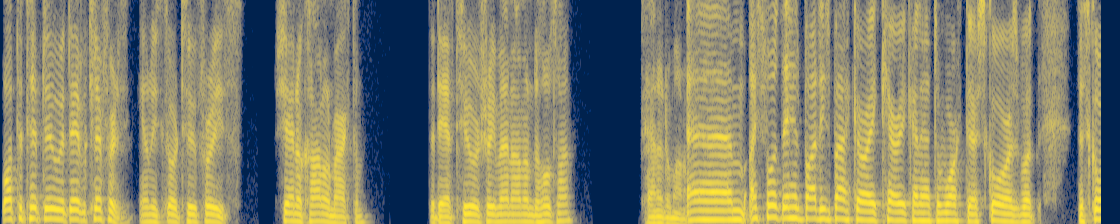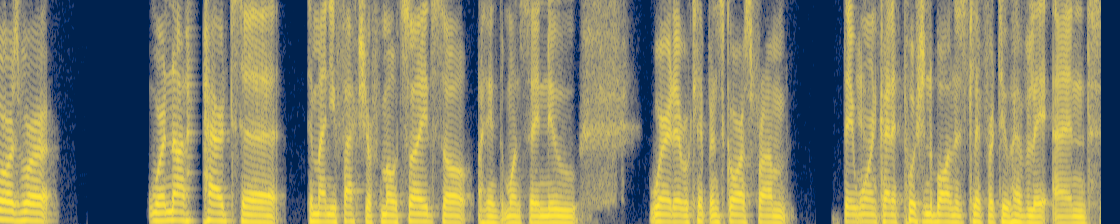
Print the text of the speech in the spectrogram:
What did Tip do with David Clifford? He only scored two frees. Shane O'Connell marked him. Did they have two or three men on him the whole time? Ten of them on. it. Um, I suppose they had bodies back. All right, Kerry kind of had to work their scores, but the scores were were not hard to to manufacture from outside. So I think that once they knew where they were clipping scores from, they Yeah. weren't kind of pushing the ball into Clifford too heavily. And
